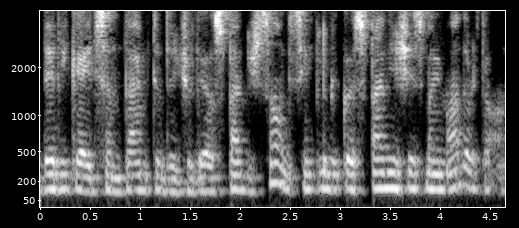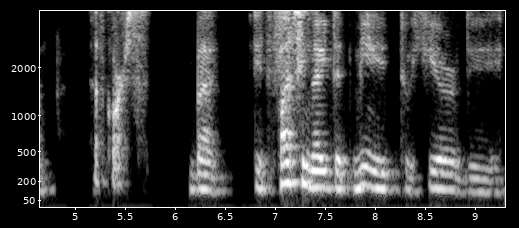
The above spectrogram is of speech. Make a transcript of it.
dedicate some time to the Judeo Spanish song simply because Spanish is my mother tongue. Of course. But it fascinated me to hear the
